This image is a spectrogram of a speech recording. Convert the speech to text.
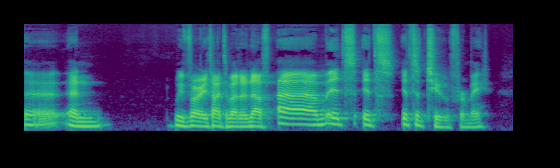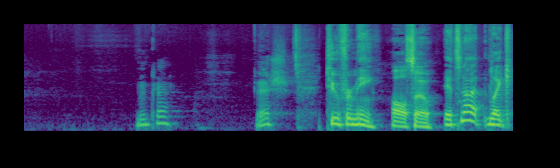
uh, and we've already talked about it enough. Um, it's it's it's a two for me. Okay, Ish. Two for me. Also, it's not like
